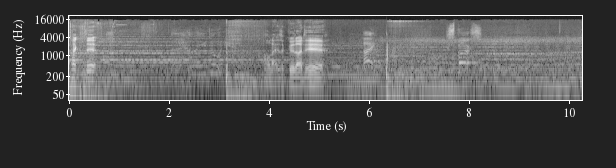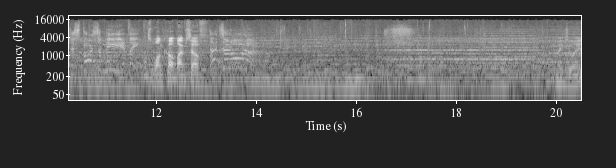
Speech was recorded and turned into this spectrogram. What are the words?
Packed it. What the hell are you doing here? Oh, that is a good idea. Hey! Disperse! Disperse immediately! That's one cop by himself. That's an may join.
